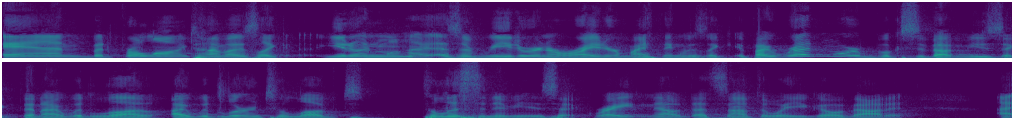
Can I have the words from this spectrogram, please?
And but for a long time, I was like, you know, my, as a reader and a writer, my thing was like, if I read more books about music, then I would love, I would learn to love t- to listen to music. Right? No, that's not the way you go about it. I,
